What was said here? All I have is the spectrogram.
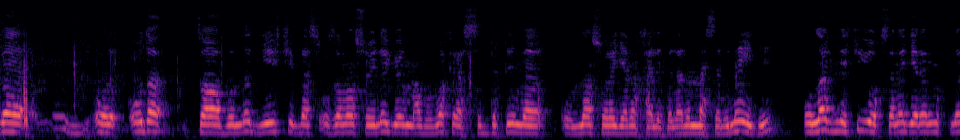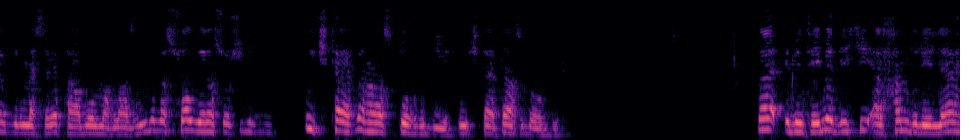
Və e, o, o da cavabında deyir ki, bəs o zaman söylə görüm Əbu Bakr Əs-Siddiqin və ondan sonra gələn xəlifələrin məsəbi nə idi? Onlar bilir ki, yox, sənə gələn mütləq bir məsələ tabi olmaq lazımdır və sual verən soruşur ki, bu iki tərəfdən hansı doğru deyir? Bu iki tərəfdən hansı doğru deyir? Və İbn Teymiyyə deyir ki, "Elhamdülillah,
